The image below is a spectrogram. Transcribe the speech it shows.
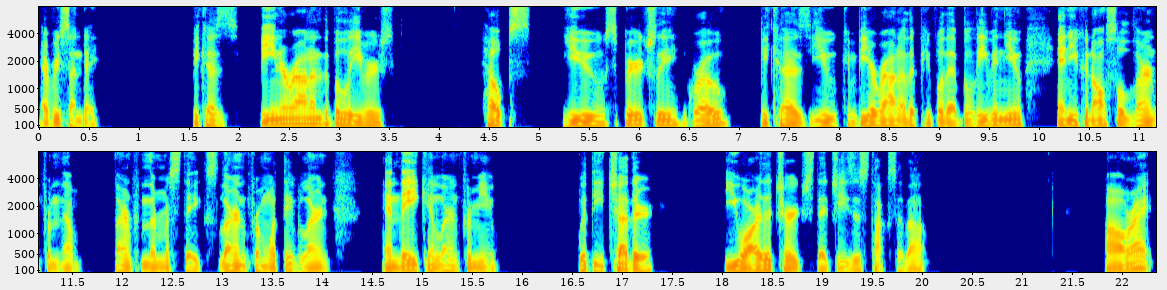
every Sunday. Because being around other believers helps you spiritually grow because you can be around other people that believe in you and you can also learn from them, learn from their mistakes, learn from what they've learned, and they can learn from you. With each other, you are the church that Jesus talks about. All right.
